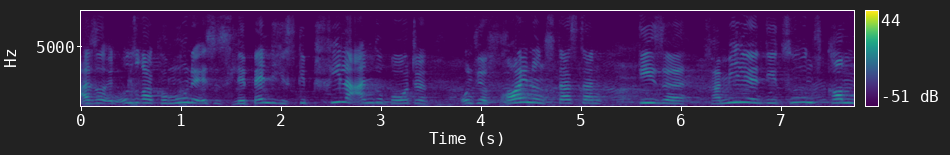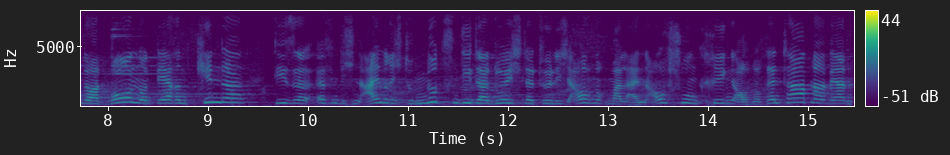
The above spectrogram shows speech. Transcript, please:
Also in unserer Kommune ist es lebendig. Es gibt viele Angebote. Und wir freuen uns, dass dann diese Familien, die zu uns kommen, dort wohnen und deren Kinder diese öffentlichen Einrichtungen nutzen, die dadurch natürlich auch noch einmal einen Aufschwung kriegen, auch noch rentabler werden.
